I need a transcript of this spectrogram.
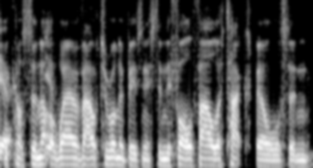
Yeah. Because they're not Yeah. aware of how to run a business and they fall foul of tax bills and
